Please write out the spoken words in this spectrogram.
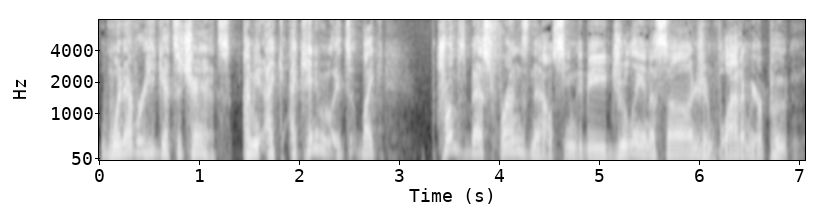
whenever he gets a chance. I mean, I, I can't even, it's like Trump's best friends now seem to be Julian Assange and Vladimir Putin.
